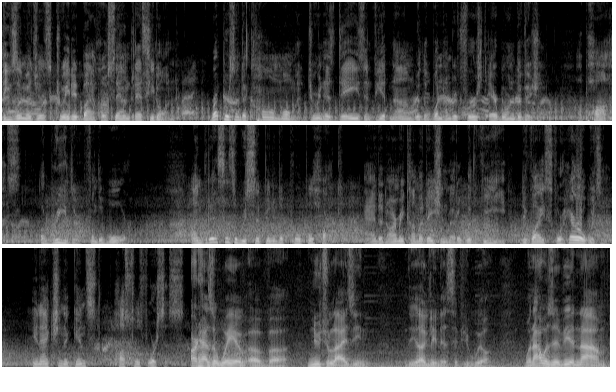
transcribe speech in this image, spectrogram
These images, created by Jose Andres Giron, represent a calm moment during his days in Vietnam with the 101st Airborne Division, a pause, a breather from the war. Andres is a recipient of a Purple Heart and an Army Commendation Medal with V device for heroism in action against hostile forces. Art has a way of, of uh, neutralizing the ugliness, if you will. When I was in Vietnam,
